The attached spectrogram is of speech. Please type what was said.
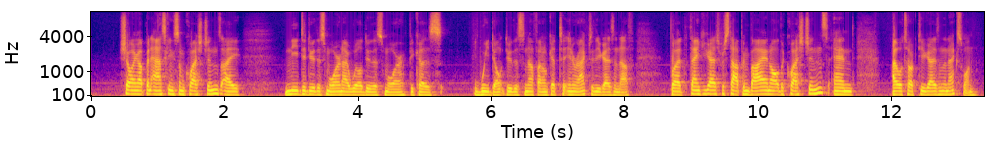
showing up and asking some questions. I need to do this more and I will do this more because we don't do this enough. I don't get to interact with you guys enough. But thank you guys for stopping by and all the questions, and I will talk to you guys in the next one.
